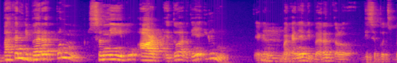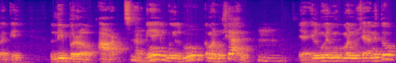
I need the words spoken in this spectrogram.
Bahkan di barat pun seni itu art itu artinya ilmu, ya kan? Hmm. Makanya di barat kalau disebut sebagai liberal arts Hmm. artinya ilmu-ilmu kemanusiaan. Hmm. Ya, ilmu-ilmu kemanusiaan itu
